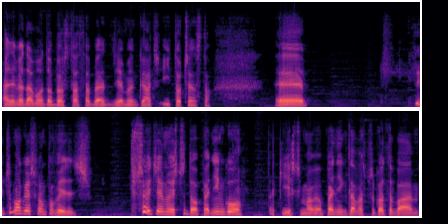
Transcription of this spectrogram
Ale wiadomo, do Brawl Starsa będziemy grać i to często. E, I co mogę jeszcze wam powiedzieć? Przejdziemy jeszcze do openingu. Taki jeszcze mały opening dla was przygotowałem.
